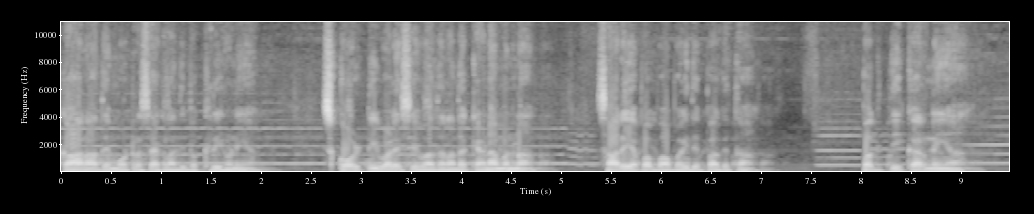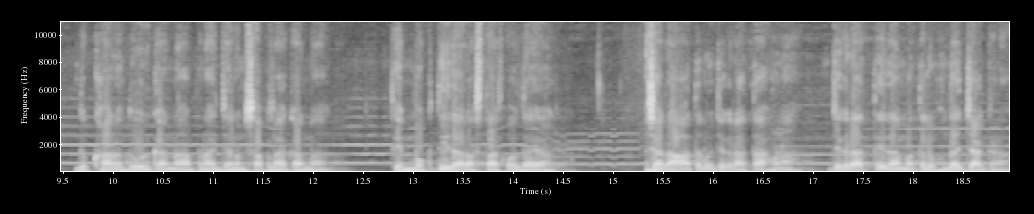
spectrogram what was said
ਕਾਰਾਂ ਤੇ ਮੋਟਰਸਾਈਕਲਾਂ ਦੀ ਵੱਖਰੀ ਹੋਣੀ ਆ। ਸਿਕਿਉਰਿਟੀ ਵਾਲੇ ਸੇਵਾਦਾਰਾਂ ਦਾ ਕਹਿਣਾ ਮੰਨਣਾ, ਸਾਰੇ ਆਪਾਂ ਬਾਬਾ ਜੀ ਦੇ ਭਗਤਾਂ ਭਗਤੀ ਕਰਨੀ ਆ, ਦੁੱਖਾਂ ਨੂੰ ਦੂਰ ਕਰਨਾ, ਆਪਣਾ ਜਨਮ ਸਫਲਾ ਕਰਨਾ ਤੇ ਮੁਕਤੀ ਦਾ ਰਸਤਾ ਖੁੱਲਦਾ ਆ। ਅੱਛਾ, ਰਾਤ ਨੂੰ ਜਗਰਾਤਾ ਹੋਣਾ, ਜਗਰਾਤੇ ਦਾ ਮਤਲਬ ਹੁੰਦਾ ਜਾਗਣਾ।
